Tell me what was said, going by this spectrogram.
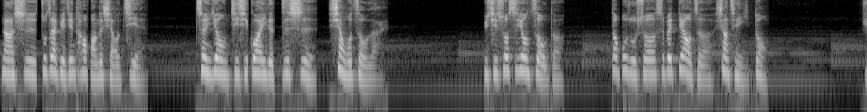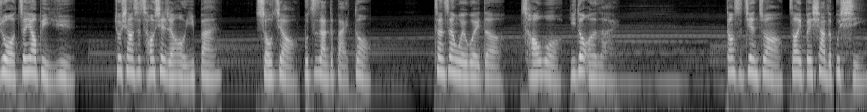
那是住在别间套房的小姐，正用极其怪异的姿势向我走来。与其说是用走的，倒不如说是被吊着向前移动。若真要比喻，就像是超现人偶一般，手脚不自然的摆动，颤颤巍巍的。朝我移动而来。当时见状，早已被吓得不行，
